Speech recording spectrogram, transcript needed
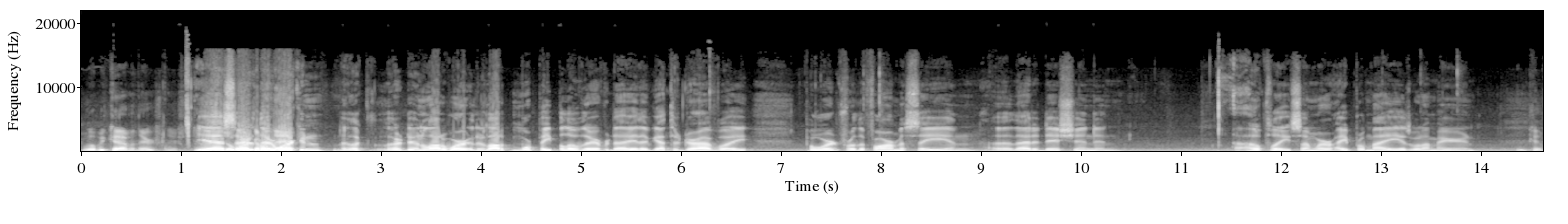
will be coming. They're, they're still, yes, still they're, working they're working. They look, they're doing a lot of work. There's a lot of more people over there every day. They've got their driveway poured for the pharmacy and uh, that addition, and uh, hopefully somewhere April May is what I'm hearing. Okay.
